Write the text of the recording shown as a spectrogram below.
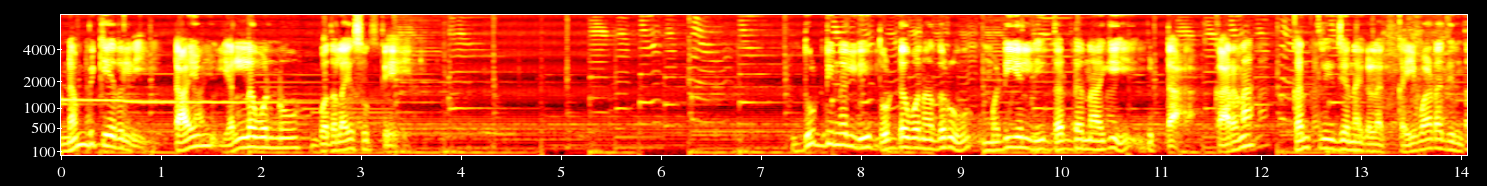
ನಂಬಿಕೆ ಇರಲಿ ಟೈಮ್ ಎಲ್ಲವನ್ನೂ ಬದಲಾಯಿಸುತ್ತೆ. ದುಡ್ಡಿನಲ್ಲಿ ದೊಡ್ಡವನಾದರೂ ಮಡಿಯಲ್ಲಿ ದಡ್ಡನಾಗಿ ಬಿಟ್ಟ. ಕಾರಣ, ಕಂತ್ರಿ ಜನಗಳ ಕೈವಾಡದಿಂದ.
